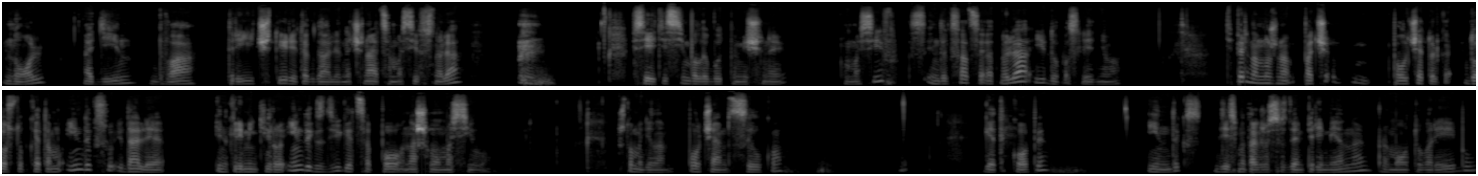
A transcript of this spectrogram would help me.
0, 1, 2, 3, 4 и так далее. Начинается массив с нуля. все эти символы будут помещены в массив с индексацией от нуля и до последнего. Теперь нам нужно получать только доступ к этому индексу и далее, инкрементируя индекс, двигаться по нашему массиву. Что мы делаем? Получаем ссылку, get copy, индекс. Здесь мы также создаем переменную, promote variable.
